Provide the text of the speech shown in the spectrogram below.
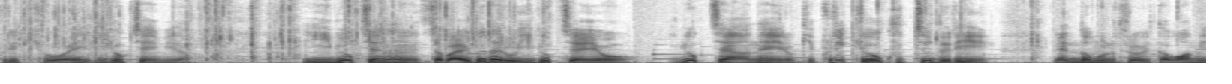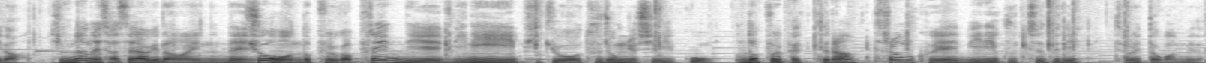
프리큐어의 입욕제입니다. 이 입욕제는 진짜 말 그대로 입욕제예요. 입욕제 안에 이렇게 프리큐어 굿즈들이 랜덤으로 들어있다고 합니다. 뒷면에 자세하게 나와 있는데 큐어 원더풀과 프렌디의 미니 피규어 두 종류씩 있고 원더풀 팩트랑 트렁크에 미니 굿즈들이 들어있다고 합니다.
